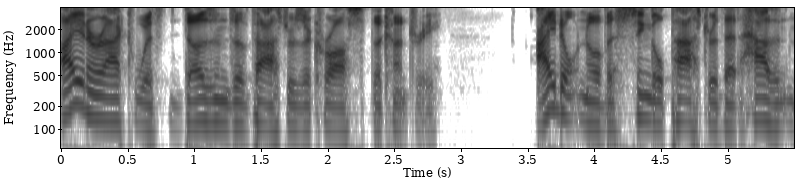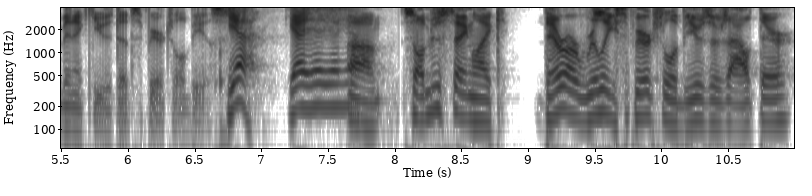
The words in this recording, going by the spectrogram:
I interact with dozens of pastors across the country. I don't know of a single pastor that hasn't been accused of spiritual abuse. Yeah. Yeah, yeah, yeah, yeah. Um, so I'm just saying, like, there are really spiritual abusers out there,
